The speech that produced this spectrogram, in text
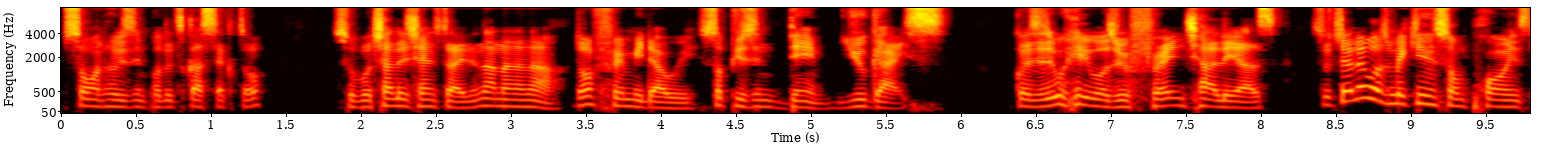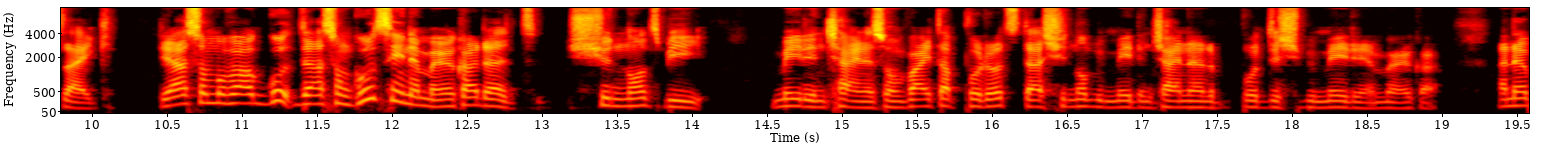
someone who is in political sector. So, but Charlie to like, no, no, no, no, don't frame me that way. Stop using them, you guys, because the way he was referring Charlie as. So Charlie was making some points like there are some of our good, there are some goods in America that should not be made in China. Some vital products that should not be made in China, but they should be made in America. And, uh,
